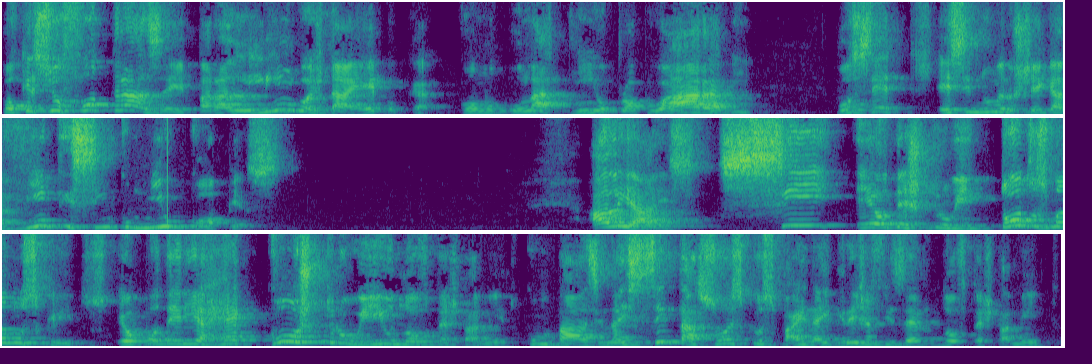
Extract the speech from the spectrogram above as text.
Porque se eu for trazer para línguas da época, como o latim, o próprio árabe, você, esse número chega a 25 mil cópias. Aliás, se eu destruir todos os manuscritos, eu poderia reconstruir o Novo Testamento com base nas citações que os pais da igreja fizeram do Novo Testamento.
